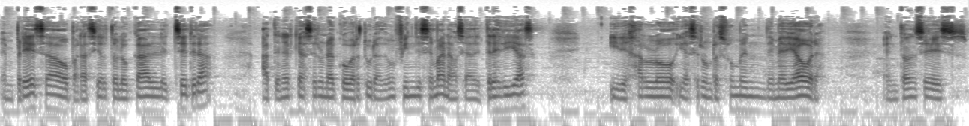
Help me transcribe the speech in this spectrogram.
empresa o para cierto local, etcétera, a tener que hacer una cobertura de un fin de semana, o sea, de tres días, y dejarlo y hacer un resumen de media hora. Entonces,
